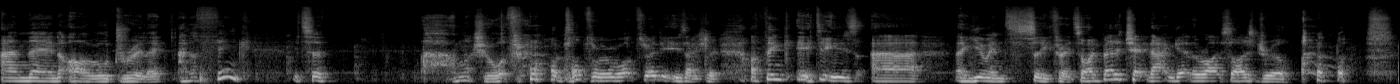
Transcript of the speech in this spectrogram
and then I will drill it and I think it's a I'm not sure what thread, I'm not sure what thread it is actually. I think it is uh, a UNC thread, so I'd better check that and get the right size drill.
